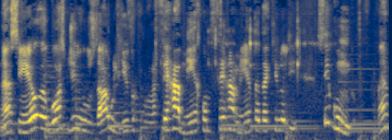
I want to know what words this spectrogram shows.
Né? Assim, eu, eu gosto de usar o livro como ferramenta, como ferramenta daquilo ali. Segundo, né?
